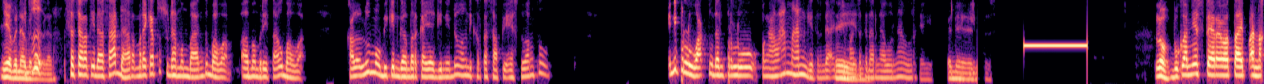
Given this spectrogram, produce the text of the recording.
Iya benar benar benar. Secara tidak sadar mereka tuh sudah membantu bahwa uh, memberitahu bahwa kalau lu mau bikin gambar kayak gini doang di kertas HPS doang tuh ini perlu waktu dan perlu pengalaman gitu, nggak iya, cuma sekedar ngawur-ngawur kayak gitu. Benar. gitu. Loh, bukannya stereotip anak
